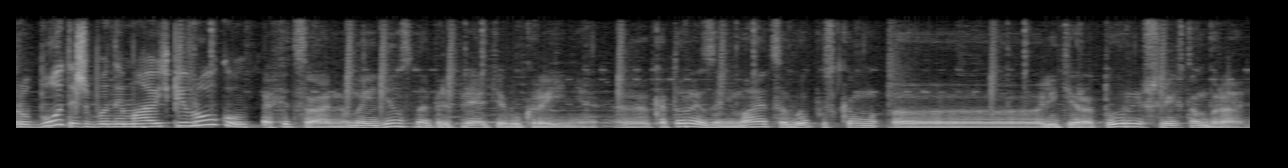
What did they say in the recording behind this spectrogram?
Роботи ж бо не мають півроку. Официально мы единственное предприятие в Украине, э, которое занимается выпуском э, литературы шрифтом Брайля.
